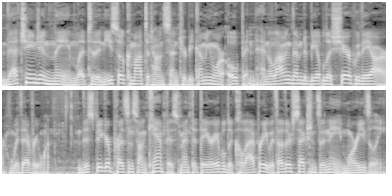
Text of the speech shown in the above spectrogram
That change in name led to the Niso Center becoming more open and allowing them to be able to share who they are with everyone. This bigger presence on campus meant that they are able to collaborate with other sections of NAIT more easily.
